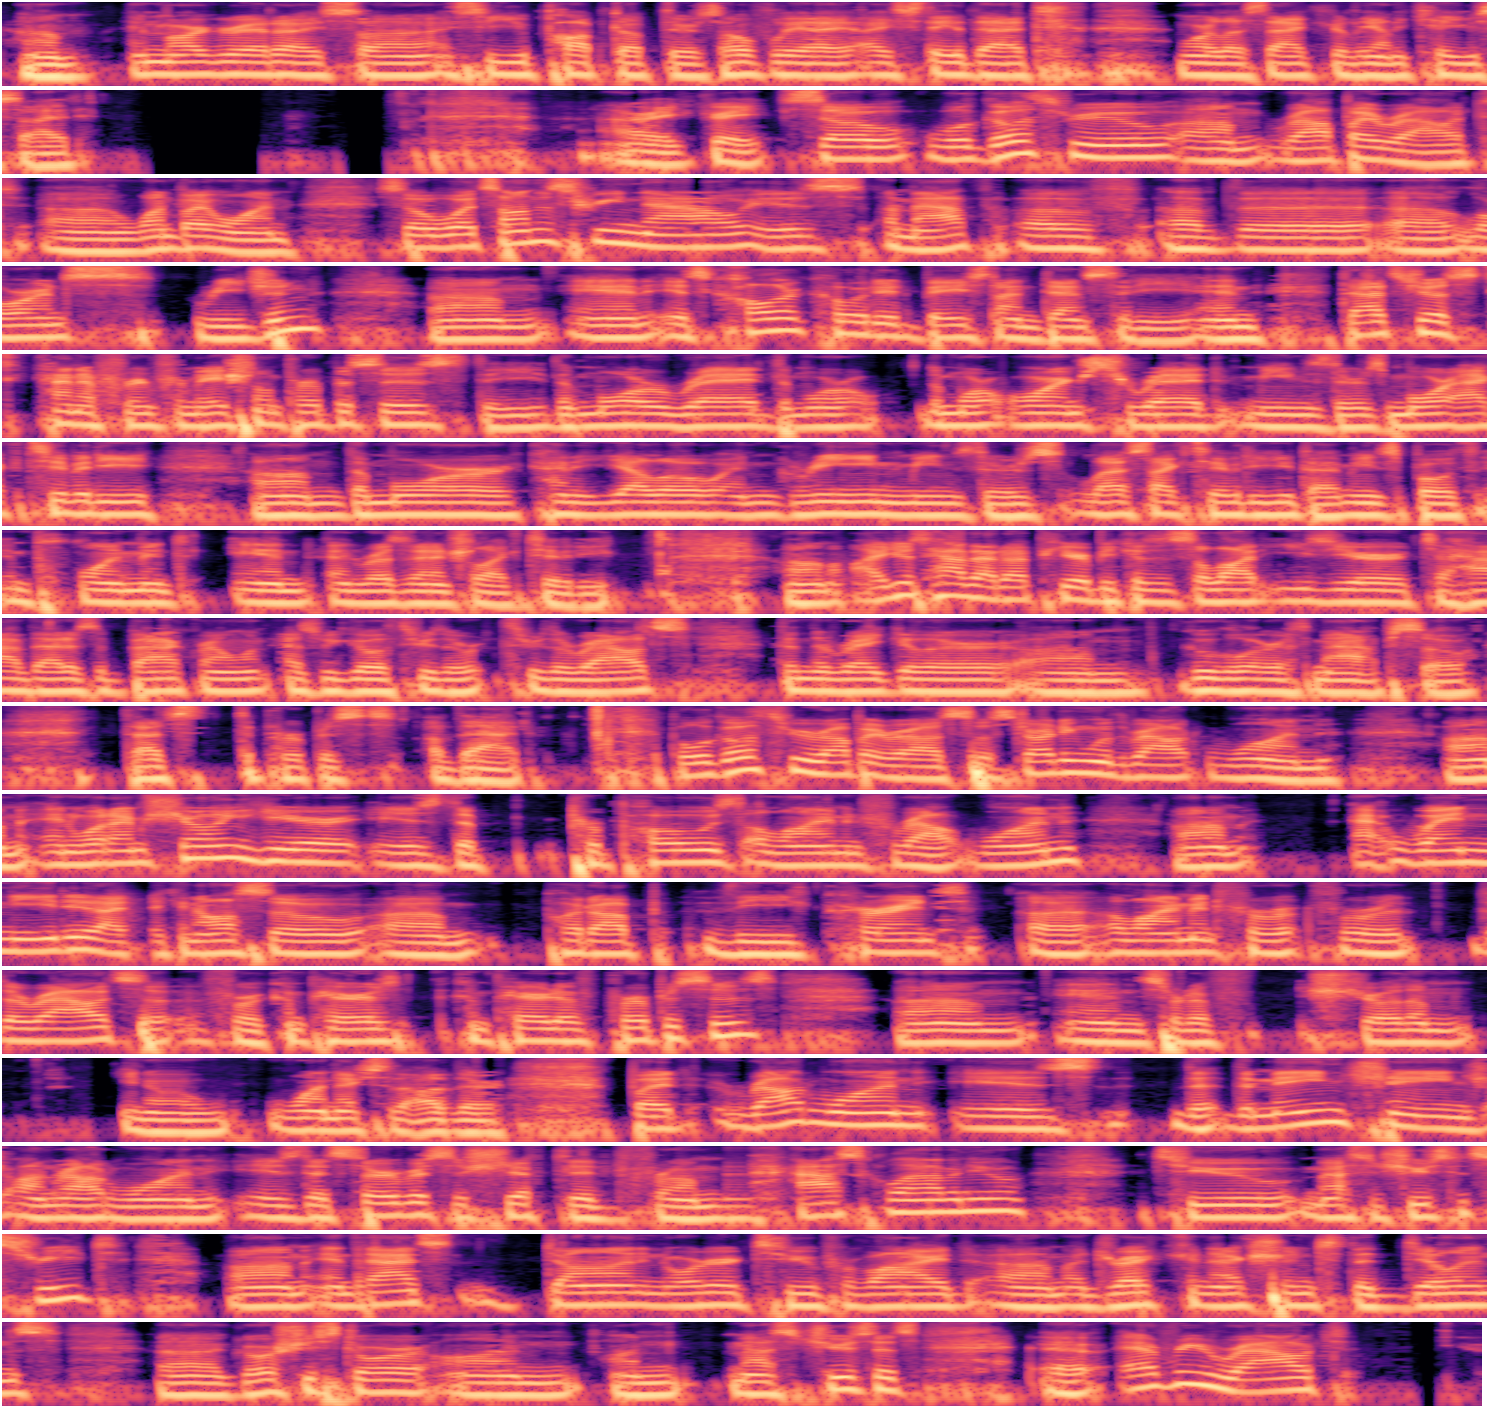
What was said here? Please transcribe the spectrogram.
Um, and Margaret, I saw I see you popped up there, so hopefully I, I stated that more or less accurately on the KU side. All right, great. So we'll go through um, route by route, uh, one by one. So what's on the screen now is a map of, of the uh, Lawrence region, um, and it's color coded based on density. And that's just kind of for informational purposes. The the more red, the more the more orange to red means there's more activity. Um, the more kind of yellow and green means there's less activity. That means both employment and, and residential activity. Um, I just have that up here because it's a lot easier to have that as a background as we go through the through the routes than the regular um, Google Earth map. So that's the purpose of that. But we'll go through route by route. So starting with Route 1. Um, and what I'm showing here is the proposed alignment for Route 1. Um, at when needed, I can also um, put up the current uh, alignment for for the routes uh, for compares, comparative purposes um, and sort of show them you know one next to the other. But route one is the, the main change on route one is that service is shifted from haskell avenue to massachusetts street um, and that's done in order to provide um, a direct connection to the dillon's uh, grocery store on on massachusetts. Uh, every route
